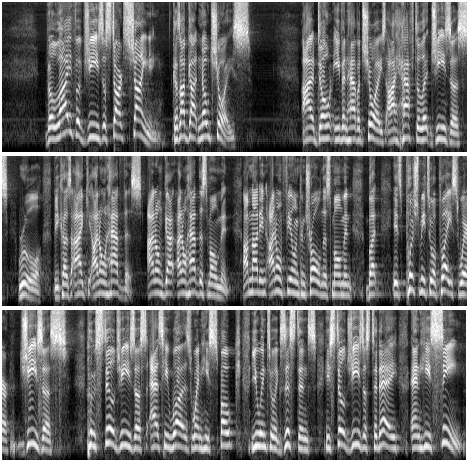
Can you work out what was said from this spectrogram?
the life of Jesus starts shining because I've got no choice. I don't even have a choice. I have to let Jesus rule because I, I don't have this. I don't got I don't have this moment. I'm not in I don't feel in control in this moment, but it's pushed me to a place where Jesus who's still Jesus as he was when he spoke you into existence. He's still Jesus today, and he's seen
